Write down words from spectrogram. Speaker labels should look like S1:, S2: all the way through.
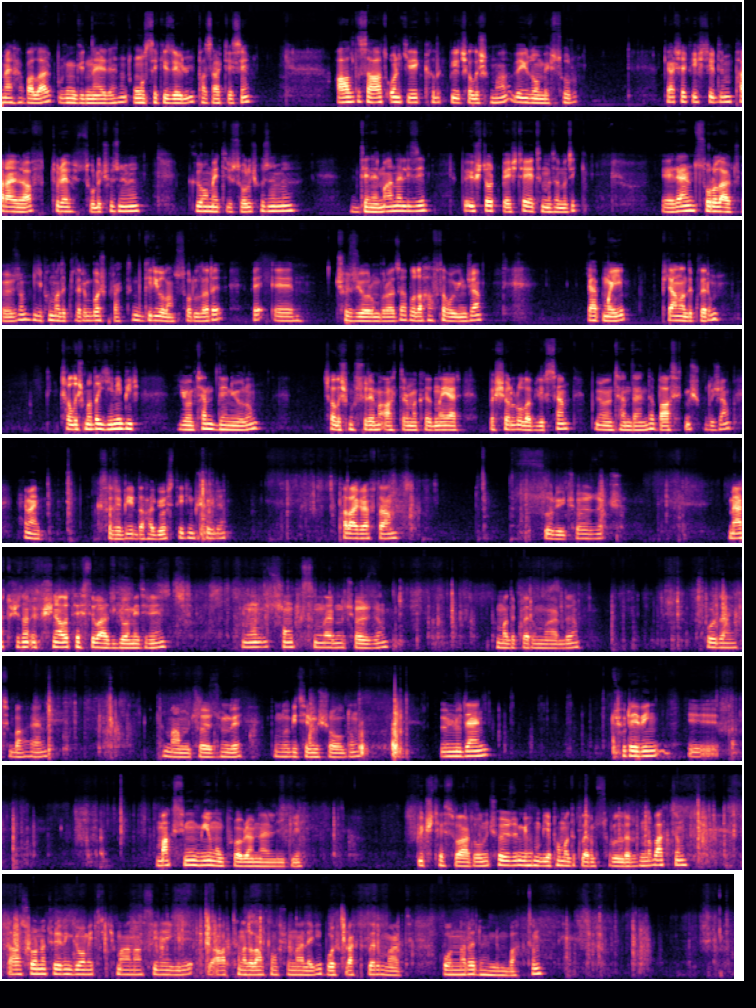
S1: Merhabalar. Bugün günlerden 18 Eylül Pazartesi. 6 saat 12 dakikalık bir çalışma ve 115 soru. Gerçekleştirdiğim paragraf, türev soru çözümü, geometri soru çözümü, deneme analizi ve 3-4-5 TYT matematik eden sorular çözdüm. Yapamadıklarım, boş bıraktığım gri olan soruları ve e, çözüyorum burada. Bu da hafta boyunca yapmayı planladıklarım. Çalışmada yeni bir yöntem deniyorum. Çalışma süremi arttırmak adına eğer başarılı olabilirsem bu yöntemden de bahsetmiş olacağım. Hemen kısaca bir daha göstereyim şöyle. Paragraftan soruyu çözdük. Mert Hoca'dan öpüşün alı testi vardı geometrinin. Bunun son kısımlarını çözdüm. Yapamadıklarım vardı. Buradan itibaren tamamını çözdüm ve bunu bitirmiş oldum. Ünlüden türevin e, maksimum minimum problemlerle ilgili 3 test vardı. Onu çözdüm. Yap- Yapamadıklarım sorularına baktım. Daha sonra türevin geometrik manası ile ilgili ve artan azalan fonksiyonlarla ilgili boş bıraktıklarım vardı. Onlara döndüm baktım.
